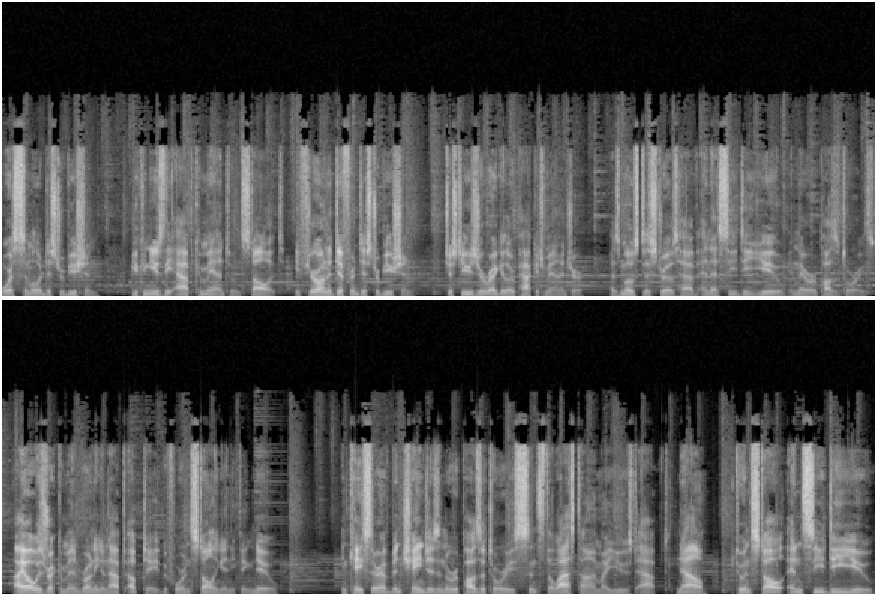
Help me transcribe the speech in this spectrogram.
or a similar distribution, you can use the apt command to install it. If you're on a different distribution, just use your regular package manager, as most distros have NCDU in their repositories. I always recommend running an apt update before installing anything new, in case there have been changes in the repositories since the last time I used apt. Now, to install NCDU,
